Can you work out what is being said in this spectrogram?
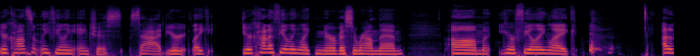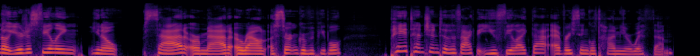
you're constantly feeling anxious, sad, you're like you're kind of feeling like nervous around them. Um you're feeling like I don't know, you're just feeling, you know, sad or mad around a certain group of people. Pay attention to the fact that you feel like that every single time you're with them.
